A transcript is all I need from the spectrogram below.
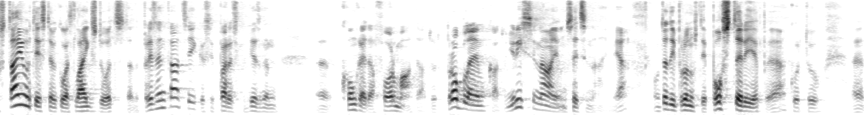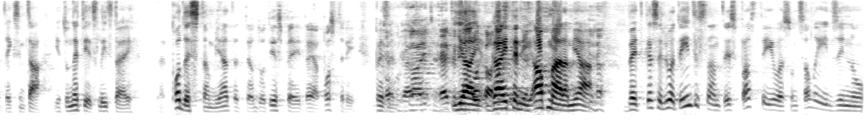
uzstājoties, tev kaut kāds laiks dots tāda prezentācija, kas ir parasti diezgan uh, konkrētā formātā. Tur ir problēma, kā tu viņu risināji un secinājumi. Ja? Un tad ir, protams, tie posteri, ja, kur tu, uh, teiksim tā, ja tu netiec līdz tai podestam, ja, tad tev dot iespēju tajā posterī prezentēt. Jā, gaitenī apmēram, jā. Bet kas ir ļoti interesanti, es pastījos un salīdzinu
